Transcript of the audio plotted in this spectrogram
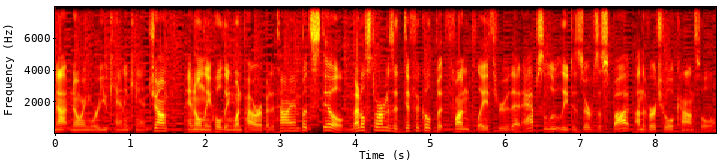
not knowing where you can and can't jump, and only holding one power up at a time, but still, Metal Storm is a difficult but fun playthrough that absolutely deserves a spot on the Virtual Console.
